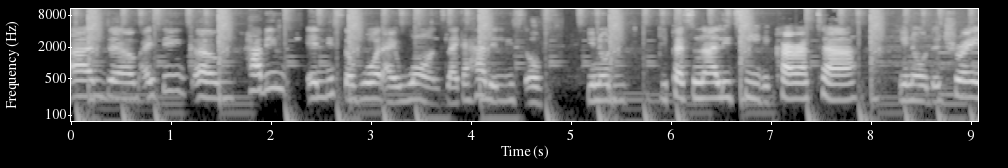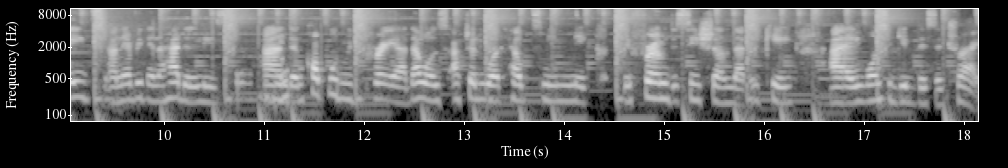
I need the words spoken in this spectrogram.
And um, I think um, having a list of what I want, like I had a list of, you know, the, the personality, the character, you know, the trades and everything. I had a list, and then coupled with prayer, that was actually what helped me make a firm decision that okay, I want to give this a try.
